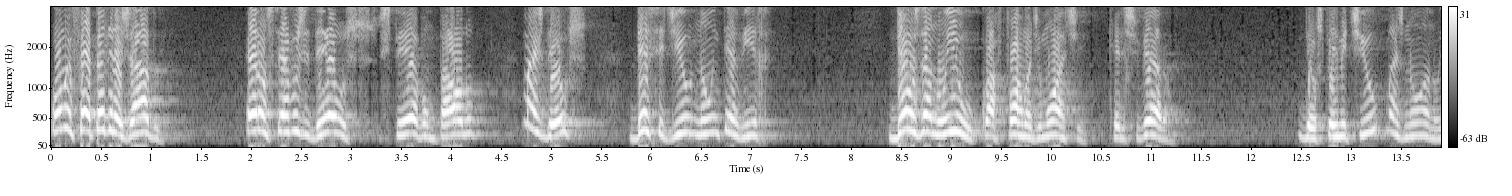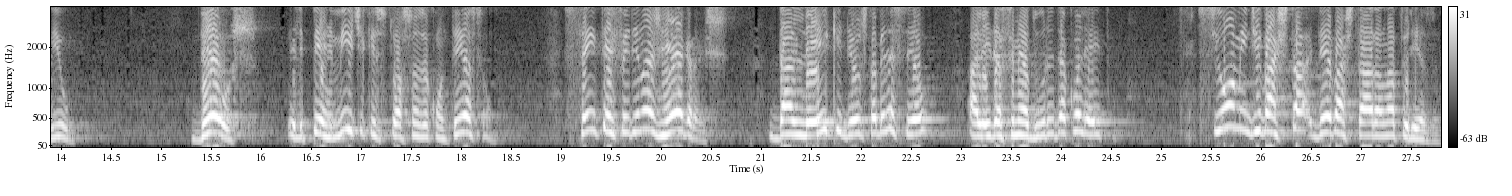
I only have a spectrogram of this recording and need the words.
O homem foi apedrejado. Eram servos de Deus, Estevão, Paulo, mas Deus decidiu não intervir. Deus anuiu com a forma de morte que eles tiveram? Deus permitiu, mas não anuiu. Deus, ele permite que situações aconteçam sem interferir nas regras da lei que Deus estabeleceu, a lei da semeadura e da colheita. Se o homem devastar, devastar a natureza,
